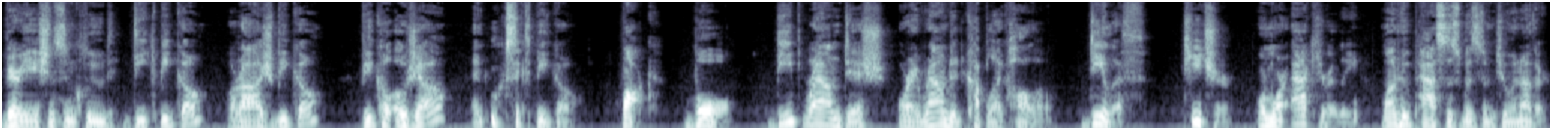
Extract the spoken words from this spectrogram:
Variations include Deek Biko, Raj Biko, Biko Ojel, and Uxith Biko. Bok, bowl, deep round dish or a rounded cup-like hollow. Dealith, teacher, or more accurately, one who passes wisdom to another.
